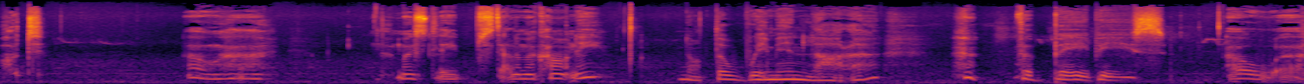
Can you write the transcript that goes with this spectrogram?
What? Oh, uh, mostly Stella McCartney. Not the women, Lara. the babies. Oh, uh,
